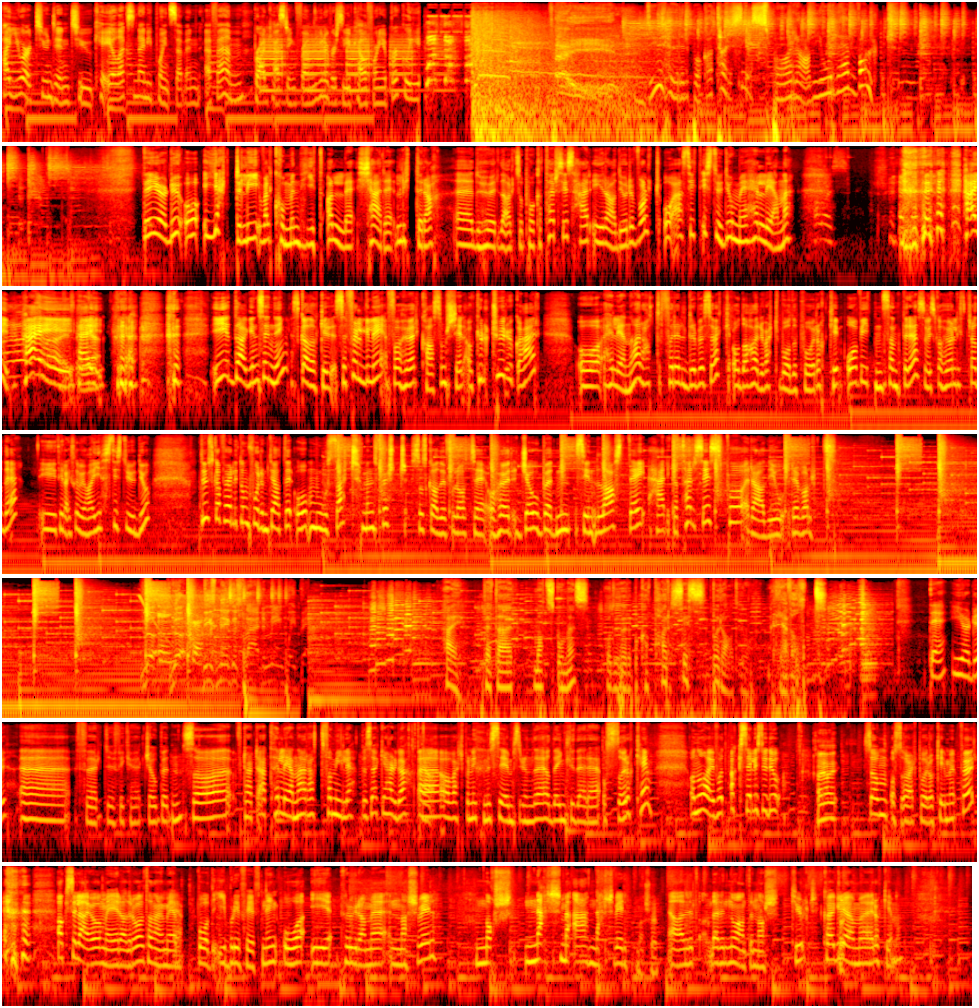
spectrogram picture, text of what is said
Hi, you are tuned in to KALX 90.7 FM, broadcasting from the University of California, Berkeley. Du hører på Katarsis på Radio Revolt. Det gjør du, og hjertelig velkommen hit, alle kjære lyttere. Eh, Du hører det altså på Katarsis her i Radio Revolt, og jeg sitter i studio med Helene. hei, hei, hei! I dagens sending skal dere selvfølgelig få høre hva som skjer av kulturuka her. Og Helene har hatt foreldrebesøk, og da har hun vært både på Rockheim og Vitensenteret, så vi skal høre litt fra det. I tillegg skal vi ha gjest i studio. Du skal få høre litt om Forumteater og Mozart, men først så skal du få lov til å høre Joe Budden sin Last Day her i Katarsis på Radio Revolt. Hei, dette er Mats Bonnes, og du hører på Katarsis på radio Revolt. Det gjør du. Eh, før du fikk høre Joe Budden, så fortalte jeg at Helene har hatt familiebesøk i helga. Eh, og vært på en liten museumsrunde, og det inkluderer også Rockheim. Og nå har vi fått Aksel i studio, Hei, hei. Som også har vært på Rocky før. Aksel er jo med i Radio Revolt. Han er jo med både i Blyforgiftning og i programmet Nashville. Nosh. Nash med æ. Nashville. Nashville. Ja, det er, litt, det er litt noe annet enn nach. Kult. Hva er greia med rockehjemmet?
